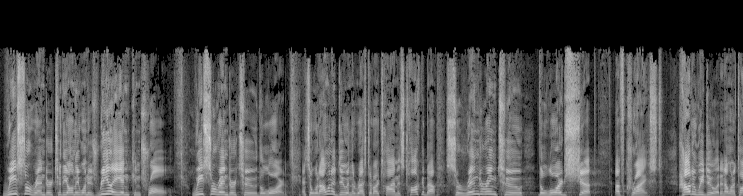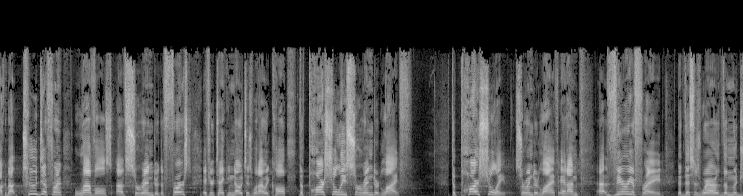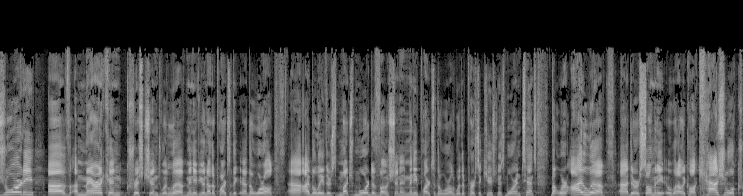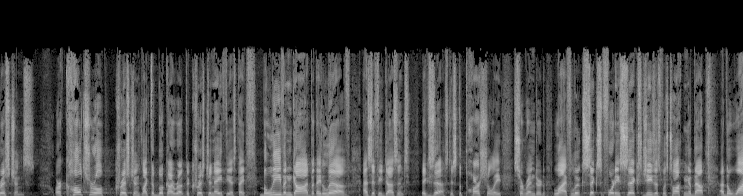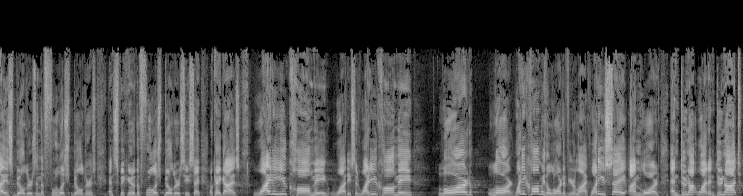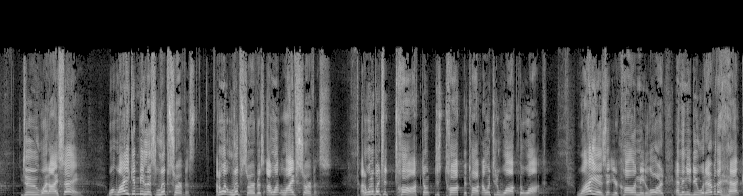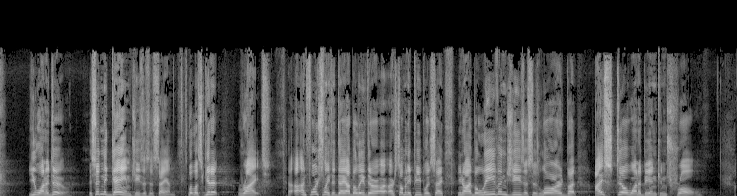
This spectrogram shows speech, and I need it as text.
We surrender to the only one who's really in control. We surrender to the Lord. And so, what I want to do in the rest of our time is talk about surrendering to the Lordship of Christ. How do we do it? And I want to talk about two different levels of surrender. The first, if you're taking notes, is what I would call the partially surrendered life. The partially surrendered life. And I'm uh, very afraid that this is where the majority of American Christians would live. Many of you in other parts of the, uh, the world, uh, I believe there's much more devotion in many parts of the world where the persecution is more intense. But where I live, uh, there are so many what I would call casual Christians or cultural Christians, like the book I wrote, The Christian Atheist. They believe in God, but they live as if He doesn't exist. It's the partially surrendered life. Luke 6 46, Jesus was talking about uh, the wise builders and the foolish builders. And speaking to the foolish builders, he said, Okay, guys, why do you call me what? He said, Why do you call me Lord? Lord. Why do you call me the Lord of your life? Why do you say I'm Lord and do not what? And do not do what I say? Well, why you give me this lip service? I don't want lip service, I want life service. I don't want a bunch of talk. Don't just talk the talk. I want you to walk the walk. Why is it you're calling me Lord and then you do whatever the heck you want to do? This isn't a game, Jesus is saying. Let, us get it right. Uh, unfortunately, today, I believe there are, are so many people who say, you know, I believe in Jesus as Lord, but I still want to be in control.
